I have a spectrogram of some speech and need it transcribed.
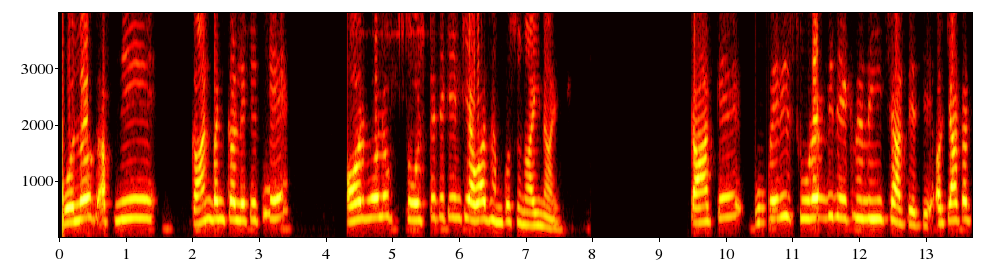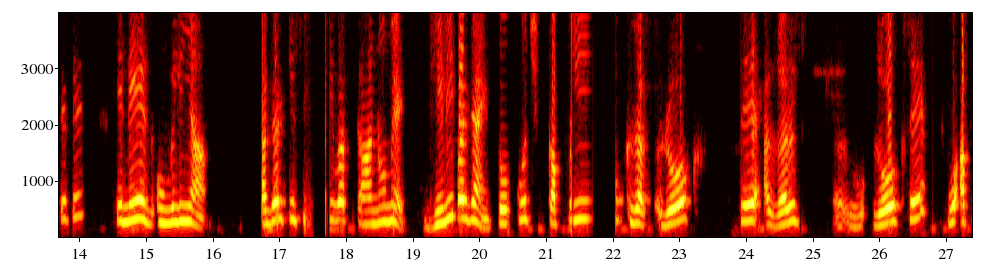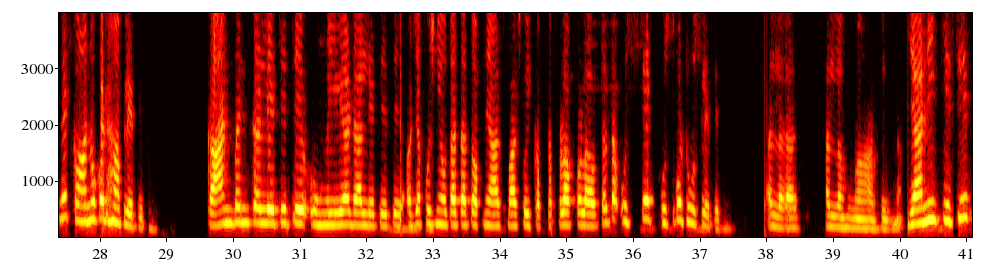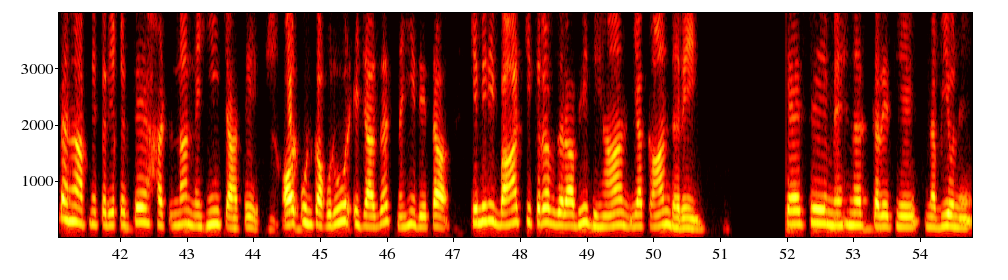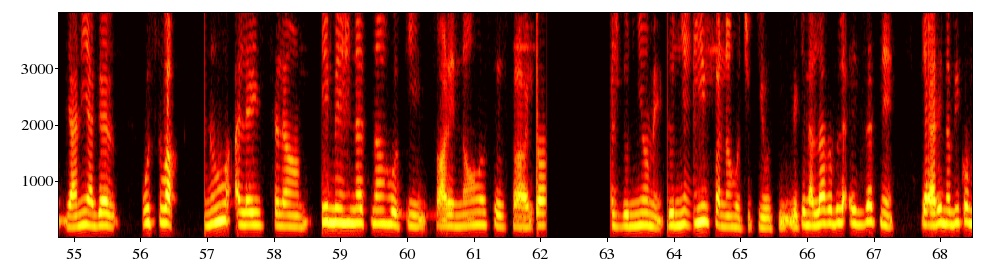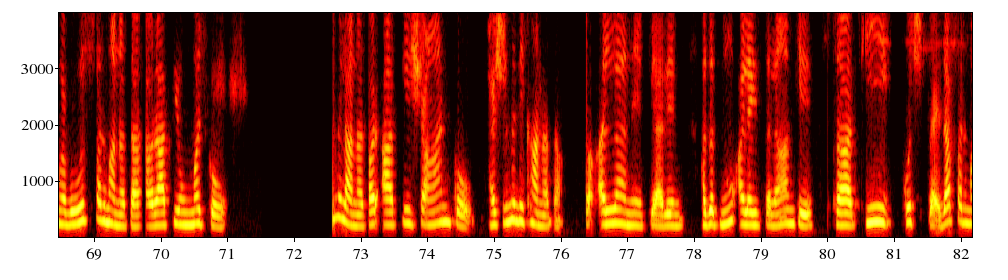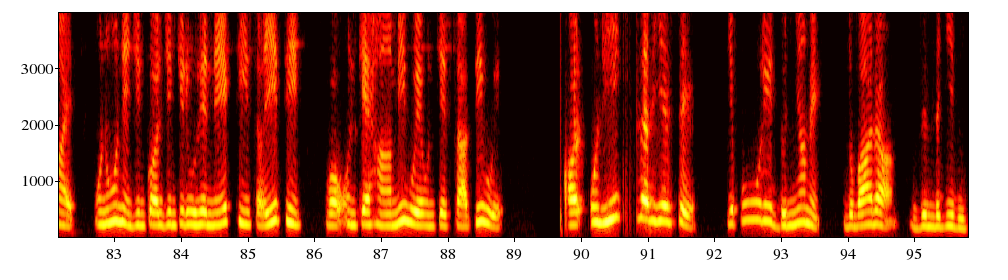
وہ لوگ اپنے کان بند کر لیتے تھے اور وہ لوگ سوچتے تھے کہ ان کی آواز ہم کو سنائی نہ آئے۔ تاکہ وہ میری صورت بھی دیکھنا نہیں چاہتے تھے۔ اور کیا کرتے تھے کہ نیز انگلیاں اگر کسی وقت کانوں میں ڈھیلی پڑ جائیں تو کچھ کپڑی روک سے غرض روک سے وہ اپنے کانوں کو ڈھانپ لیتے تھے۔ کان بند کر لیتے تھے، انگلیاں ڈال لیتے تھے اور جب کچھ نہیں ہوتا تھا تو اپنے آس پاس کوئی کپڑا پڑا ہوتا تھا، اس سے اس کو ٹوس لیتے تھے۔ اللہ اللہ حافظنا۔ یعنی کسی طرح اپنے طریقے سے ہٹنا نہیں چاہتے اور ان کا غرور اجازت نہیں دیتا کہ میری بات کی طرف ذرا بھی دھیان یا کان دھریں۔ کیسے محنت کرے تھے نبیوں نے؟ یعنی اگر اس وقت نوح علیہ السلام کی محنت نہ ہوتی، ساڑھے نو سو سال آج دنیا میں دنیا ہی فنا ہو چکی ہوتی۔ لیکن اللہ رب العزت نے پیارے نبی کو مبوس فرمانا تھا اور آپ کی امت کو ملانا تھا اور آپ کی شان کو حشر میں دکھانا تھا۔ تو اللہ نے پیارے حضرت نوح علیہ السلام کے ساتھ ہی کچھ پیدا فرمائے۔ انہوں نے جن کو جن کی روح نیک تھی سعید تھی وہ ان کے حامی ہوئے، ان کے ساتھی ہوئے۔ اور انہی کے ذریعے سے یہ پوری دنیا میں دوبارہ زندگی دی۔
